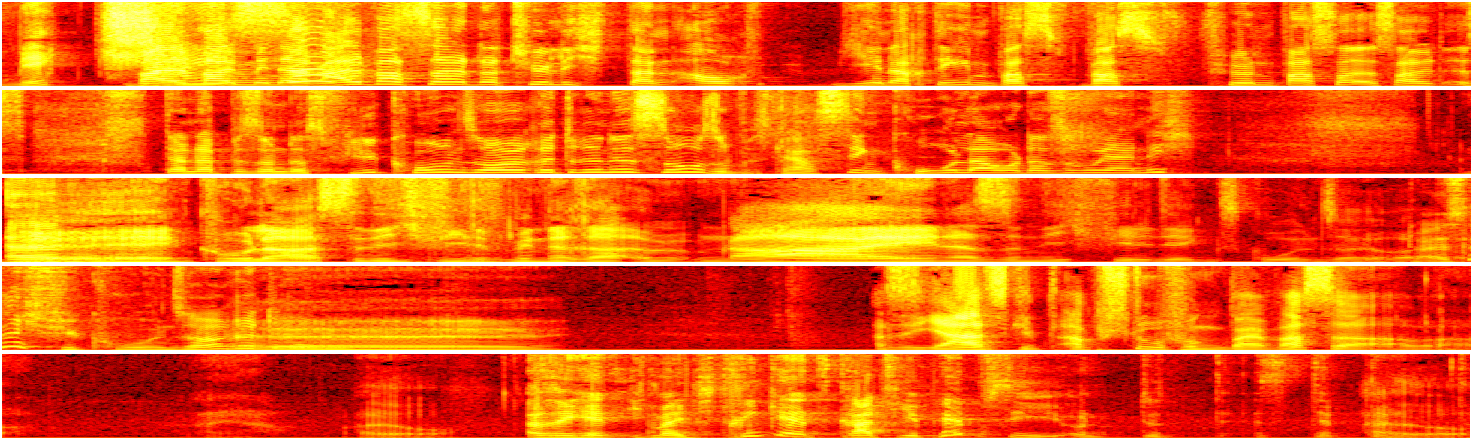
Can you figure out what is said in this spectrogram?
schmeckt weil, weil scheiße? Mineralwasser natürlich dann auch, je nachdem, was, was für ein Wasser es halt ist, dann hat besonders viel Kohlensäure drin ist. So, so was hast du in Cola oder so ja nicht. Ähm, Nee, in Cola hast du nicht viel Mineral. Nein, hast du nicht viel Dings, Da Kohlensäure. ist nicht viel Kohlensäure drin. Äh. Also ja, es gibt Abstufungen bei Wasser, aber. Naja, also. Also jetzt, ich meine, ich trinke jetzt gerade hier Pepsi und das, das, das, Also-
